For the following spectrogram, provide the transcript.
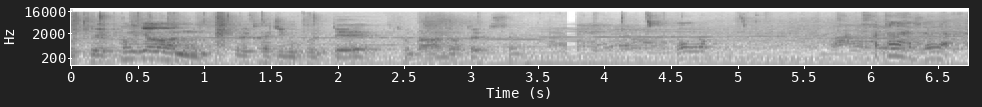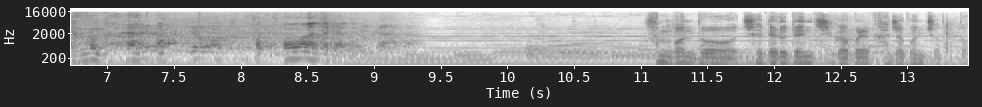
그렇게 편견을 가지고 볼 때 좀 마음이 어떠셨어요? 뭐, 화장하시는 공허하더라고요. 한 번도 제대로 된 직업을 가져본 적도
